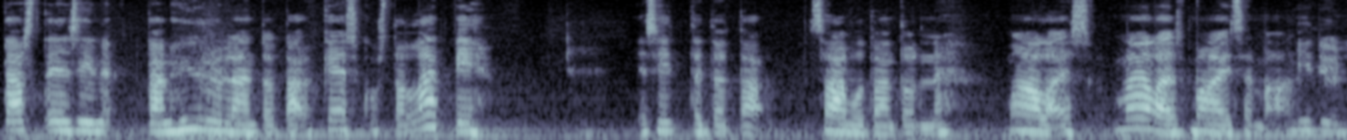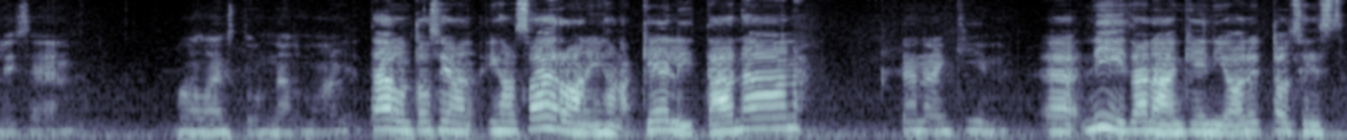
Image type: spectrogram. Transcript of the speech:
Tästä ensin tämän Hyrylän tota, keskustan läpi. Ja sitten tota, saavutaan tonne maalais, maalaismaisemaan. Idylliseen maalaistunnelmaan. Täällä on tosiaan ihan sairaan ihana keli tänään. Tänäänkin. Äh, niin, tänäänkin joo. Nyt on siis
